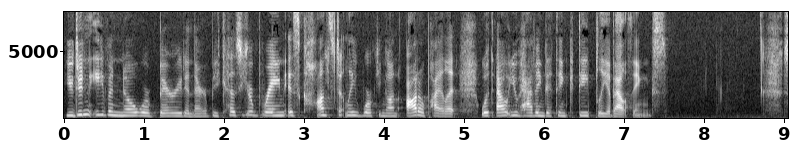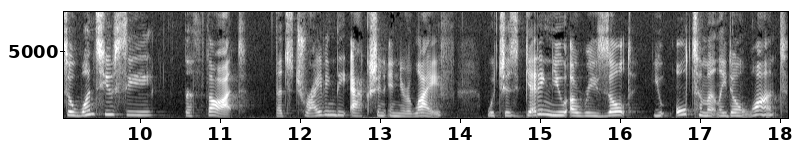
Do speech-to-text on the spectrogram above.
you didn't even know were buried in there because your brain is constantly working on autopilot without you having to think deeply about things. So once you see the thought that's driving the action in your life, which is getting you a result you ultimately don't want,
